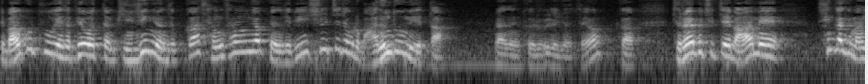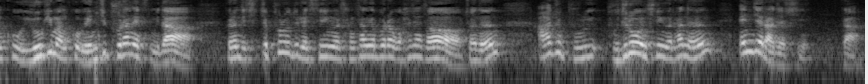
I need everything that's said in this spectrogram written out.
마음골프에서 배웠던 빈스윙 연습과 상상력 연습이 실제적으로 많은 도움이 됐다 라는 글을 올려주셨어요. 그러니까 드라이브 칠 때 마음에 생각이 많고 의욕이 많고 왠지 불안했습니다. 그런데 실제 프로들의 스윙을 상상해보라고 하셔서 저는 아주 부, 부드러운 스윙을 하는 엔젤 아저씨, 그러니까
